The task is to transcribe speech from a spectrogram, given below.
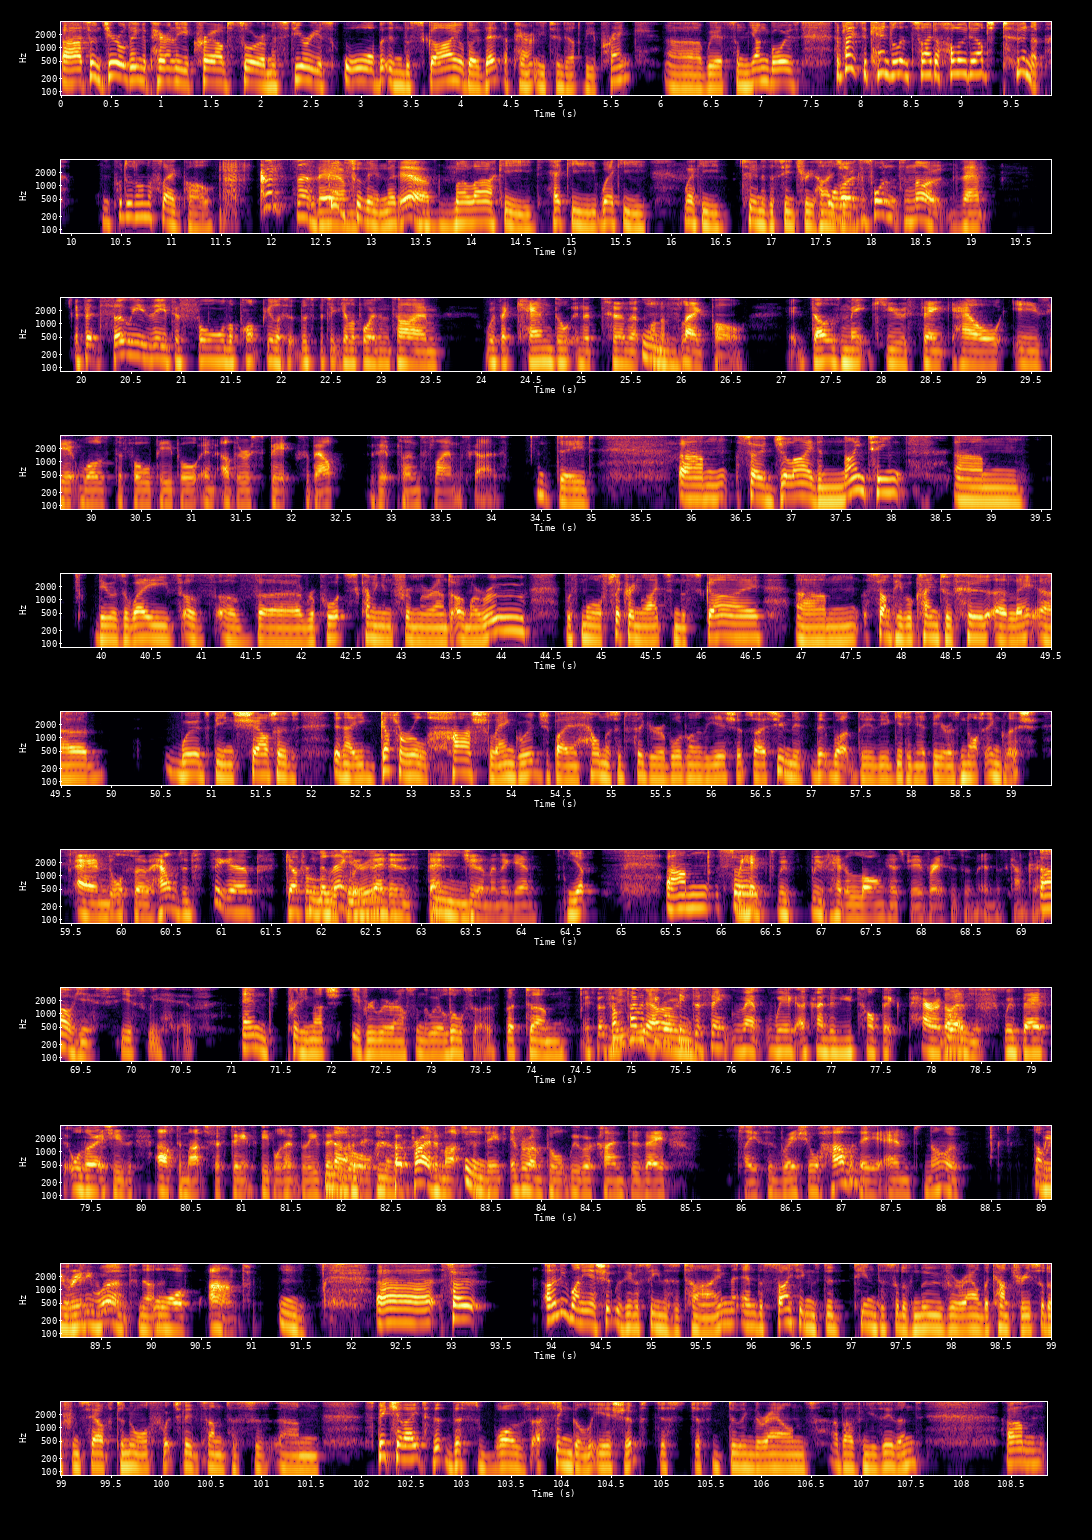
Uh, so in Geraldine, apparently a crowd saw a mysterious orb in the sky, although that apparently turned out to be a prank, uh, where some young boys had placed a candle inside a hollowed out turnip and put it on a flagpole. Good for them. Good for them. That's yeah. malarkey, hacky, wacky, wacky turn of the century Although it's important to note that if it's so easy to fool the populace at this particular point in time with a candle in a turnip on Hmm. a flagpole, it does make you think how easy it was to fool people in other respects about zeppelins flying the skies. Indeed. Um, so July the 19th, um, there was a wave of, of uh, reports coming in from around Oamaru with more flickering lights in the sky. Um, some people claim to have heard a la- uh, words being shouted in a guttural, harsh language by a helmeted figure aboard one of the airships. I assume that, that what they're, they're getting at there is not English. And also helmeted figure, guttural Military. language, that is that's German again. Yep. Um, so We had we've we've had a long history of racism in this country. Oh yes, yes we have. and pretty much everywhere else in the world also. But um, Yes, but sometimes we- people seem to think that we're a kind of utopic paradise. Well, yes. We're bad. Although actually, after March fifteenth, people don't believe that at all. no. Mm. But prior to March fifteenth, everyone thought we were kind of a place of racial harmony, and no, we really, weren't, or aren't. Uh, so only one airship was ever seen at a time, and the sightings did tend to sort of move around the country, sort of from south to north, which led some to um, speculate that this was a single airship, just just doing the rounds above New Zealand. Um,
